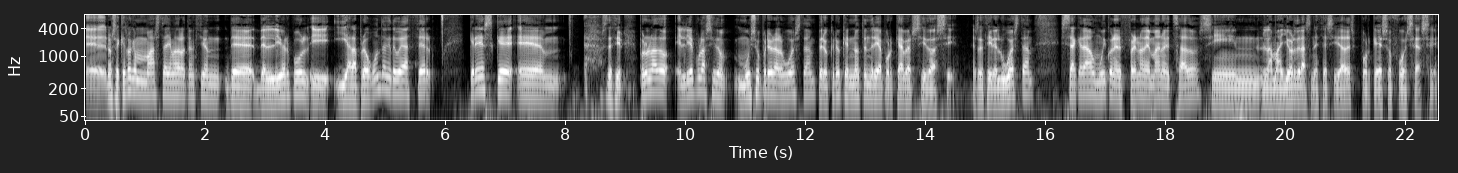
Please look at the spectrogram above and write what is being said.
Eh, no sé, ¿qué es lo que más te ha llamado la atención de, del Liverpool? Y, a la pregunta que te voy a hacer, ¿crees que... Em, es decir, por un lado, el Liverpool ha sido muy superior al West Ham, pero creo que no tendría por qué haber sido así. Es decir, el West Ham se ha quedado muy con el freno de mano echado sin la mayor de las necesidades porque eso fuese así.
